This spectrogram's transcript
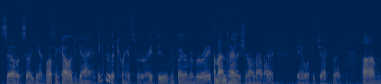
So so again, Boston College guy. I think he was a transfer, right? Too, if I remember right. I'm not entirely sure on that one. okay. one. Yeah, we'll have to check. But um,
